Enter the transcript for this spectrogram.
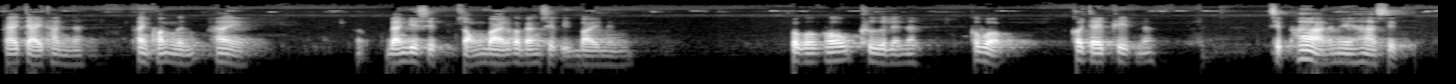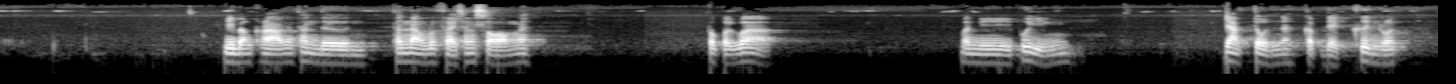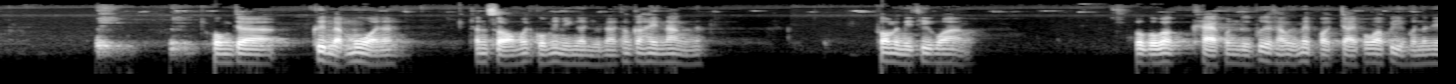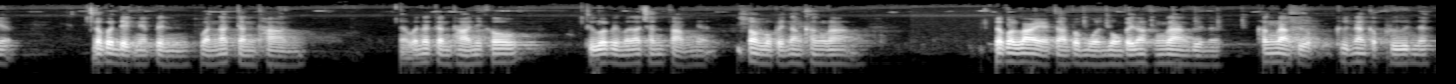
แพ้ใจท่านนะท่านควักเงินให้แบงค์ยี่สิบสองใบแล้วก็แบงค์สิบอีกใบหนึ่งปรากฏเขาคืนเลยนะเขาบอกเข้าใจผิดนะสิบห้านะไม่ห้าสิบมีบางคราวนะท่านเดิน ท่านนั่งรถไฟชั้นสองนะ ปรากฏว่า มันมีผู้หญิงยากจนนะกับเด็กขึ้นรถ คงจะขึ้นแบบมั่วนะ ชั้นสองเพราะคงไม่มีเงินอยู่แล้วท่านก็ให้นั่งนะเพราะไม่มีที่ว่างปรากฏว่าแขกคนอื่นผู้โดยสารอื่นไม่พอใจเพราะว่าผู้หญิงคนนั้นเนี่ยแล้วก็เด็กเนี่ยเป็นวันนัดจันทานวันนัดจันทานนี่เขา ถือว่าเป็นวันนัดชั้นต่ำเนี่ย ต้องลงไปนั่งข้างล่าง แล้วก็ไล่อาจารย์ประมวลลงไปนั่งข้างล่างด้วยนะข้างล่างคือคือนั่งกับพื้นนะ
